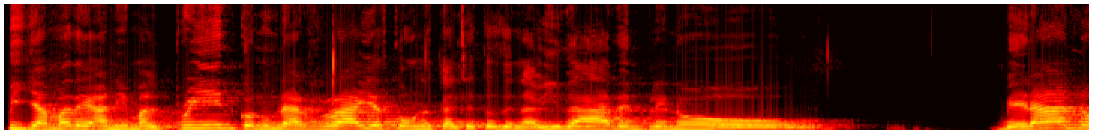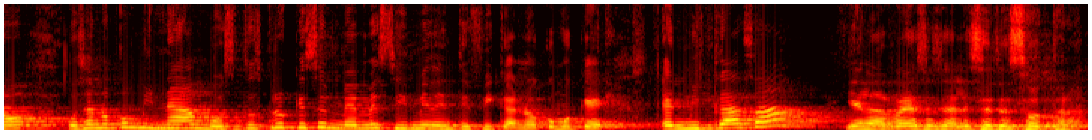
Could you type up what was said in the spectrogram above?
pijama de animal print, con unas rayas, con unas calcetas de Navidad en pleno verano, o sea, no combinamos. Entonces creo que ese meme sí me identifica, ¿no? Como que en mi casa y en las redes sociales eres otra.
